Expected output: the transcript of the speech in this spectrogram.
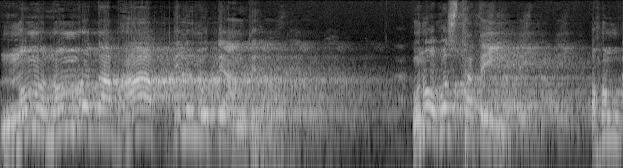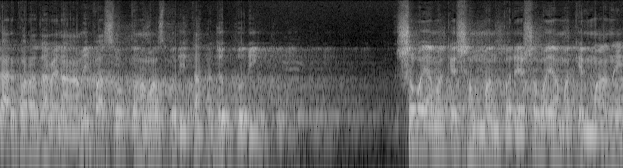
নম্রতা ভাব দিলের মধ্যে আনতে হবে। কোনো অবস্থাতেই অহংকার করা যাবে না। আমি পাঁচ ওয়াক্ত নামাজ পড়ি তাহাজত করি সবাই আমাকে সম্মান করে, সবাই আমাকে মানে।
